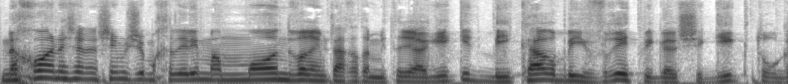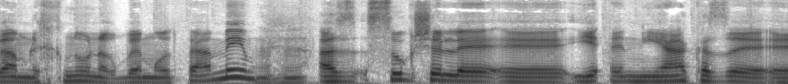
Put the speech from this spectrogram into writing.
נכון, יש אנשים שמחלילים המון דברים תחת המטריה הגיקית, בעיקר בעברית, בגלל שגיק תורגם לחנון הרבה מאוד פעמים, אז סוג של אה, אה, נהיה כזה... אה,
